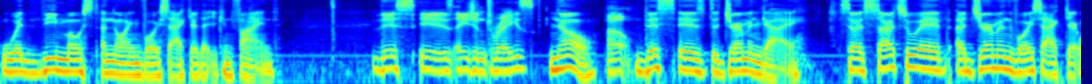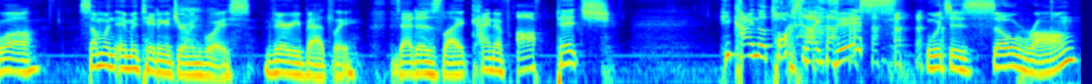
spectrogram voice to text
with the most annoying voice actor that you can find. This is Agent Reyes. No. Oh. This is the German guy. So it starts with a German voice actor. Well, someone imitating a German voice very badly. That is like kind of off pitch. He kind of talks like this, which is so wrong.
